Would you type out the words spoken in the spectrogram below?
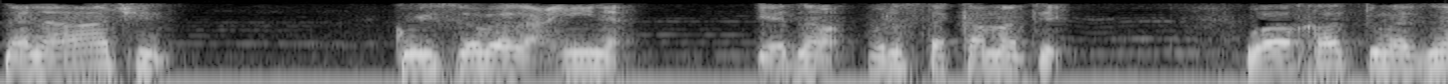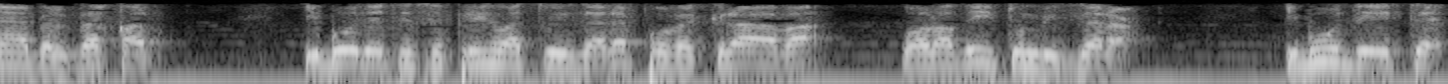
na način koji se zove aina jedna vrsta kamate wa akhadtum aznab al baqar i budete se prihvatili za repove krava wa raditum bi zara i budete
